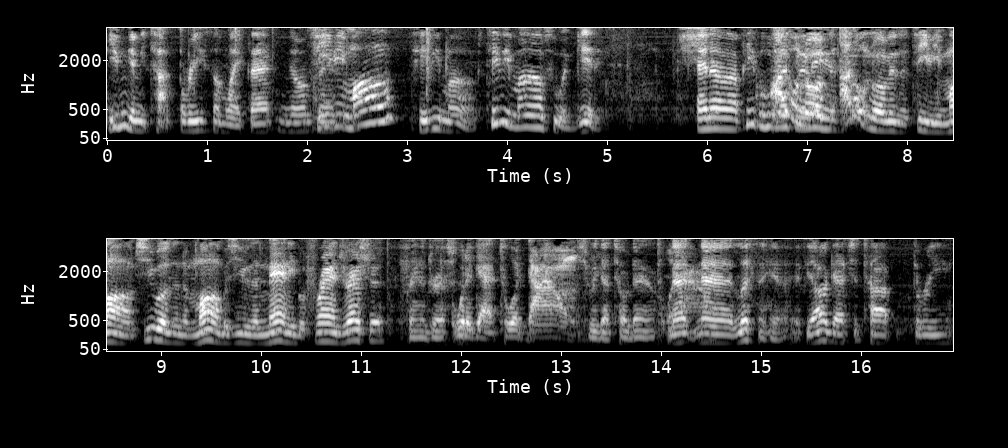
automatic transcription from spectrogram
You can give me top three, something like that. You know what I'm saying? TV mom? TV moms, TV moms who would get it, and uh, people who I don't know. If, I don't know if it's a TV mom. She wasn't a mom, but she was a nanny. But Fran Drescher Fran Drescher would have got tore down. Should we got tore down? Toe Now, down. now, listen here. If y'all got your top three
